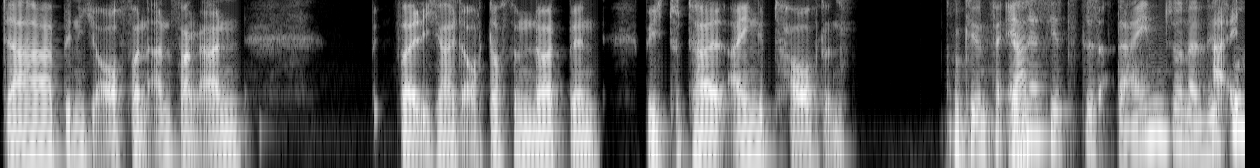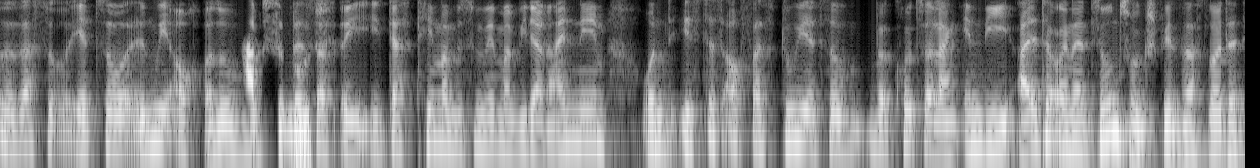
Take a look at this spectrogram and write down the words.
da bin ich auch von Anfang an, weil ich halt auch doch so ein Nerd bin, bin ich total eingetaucht und Okay, und verändert das, jetzt das deinen Journalismus? Oder sagst du jetzt so irgendwie auch, also absolut. Das, das, Thema müssen wir mal wieder reinnehmen? Und ist das auch, was du jetzt so über kurz oder lang in die alte Organisation zurückspielst? Sagst, Leute,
